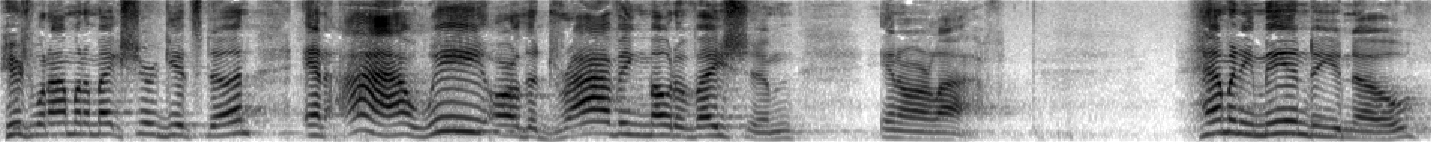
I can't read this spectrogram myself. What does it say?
Here's what I'm going to make sure gets done. And I, we are the driving motivation in our life. How many men do you know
